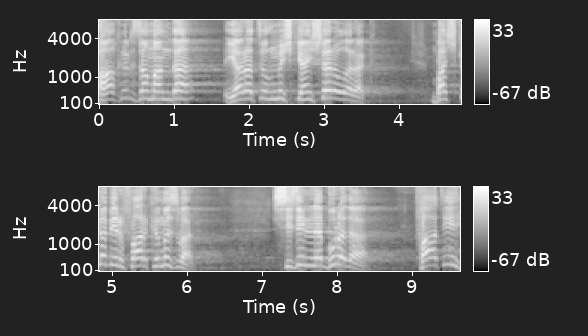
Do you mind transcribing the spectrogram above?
ahir zamanda yaratılmış gençler olarak başka bir farkımız var. Sizinle burada Fatih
